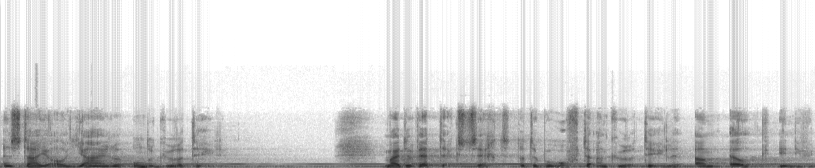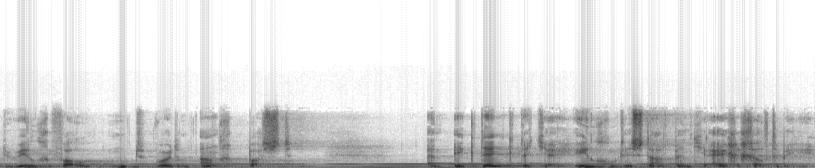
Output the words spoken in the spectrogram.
en sta je al jaren onder curatele. Maar de wettekst zegt dat de behoefte aan curatelen aan elk individueel geval moet worden aangepast. En ik denk dat jij heel goed in staat bent je eigen geld te beheren.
